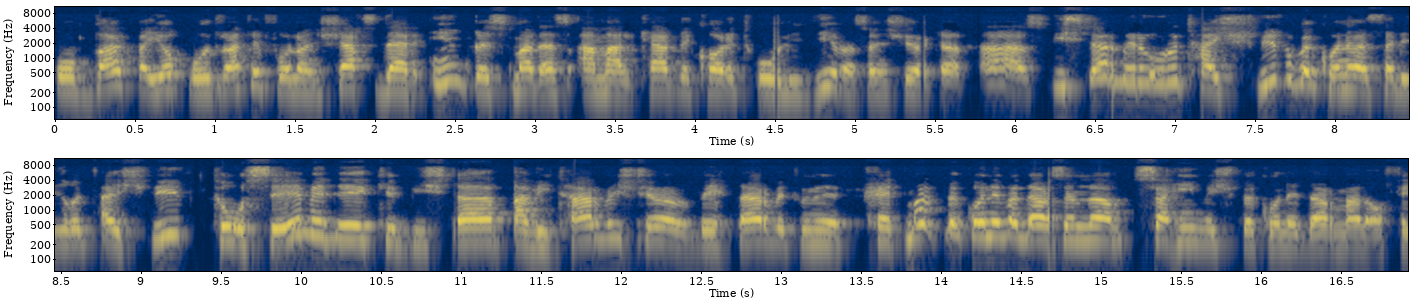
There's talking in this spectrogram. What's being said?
قوت و یا قدرت فلان شخص در این قسمت از عمل کرده کار تولیدی مثلا شرکت هست بیشتر بره او رو تشویق بکنه و طریق تشویق توسعه بده که بیشتر قویتر بشه و بهتر بتونه خدمت بکنه و در ضمن سهیمش بکنه در منافع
